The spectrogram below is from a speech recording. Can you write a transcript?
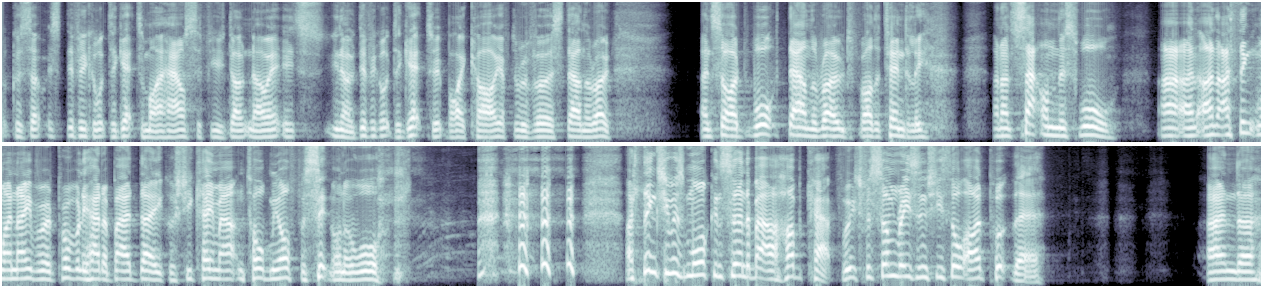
because it's difficult to get to my house if you don't know it. It's you know difficult to get to it by car. You have to reverse down the road, and so I'd walked down the road rather tenderly, and I'd sat on this wall uh, and, and, I think my neighbor had probably had a bad day because she came out and told me off for sitting on a wall. I think she was more concerned about a hubcap, which for some reason she thought I'd put there. And uh,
